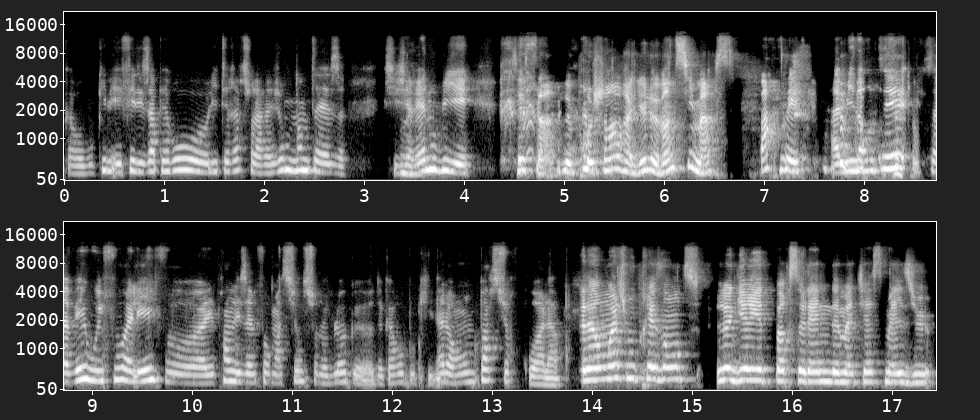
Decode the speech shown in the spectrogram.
Caro Bouquin, et fait des apéros littéraires sur la région nantaise, si j'ai rien oublié. C'est ça. Le prochain aura lieu le 26 mars. Parfait. À Minanté, vous savez où il faut aller. Il faut aller prendre les informations sur le blog de Caro Bouquin. Alors, on part sur quoi là? Alors, moi, je vous présente Le guerrier de porcelaine de Mathias Melzieux.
